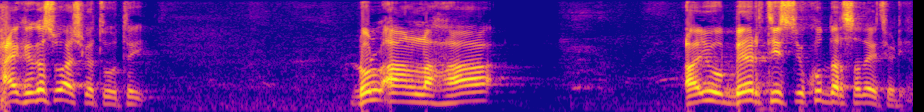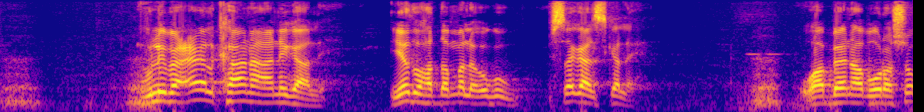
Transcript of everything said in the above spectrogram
maxay kaga soo ashkatootay dhul aan lahaa ayuu beertiisii ku darsaday tidhi. Weliba ceelkaana anigaa leh. Iyadu haddama le ogow isagaa iska leh. Waa been abuurasho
